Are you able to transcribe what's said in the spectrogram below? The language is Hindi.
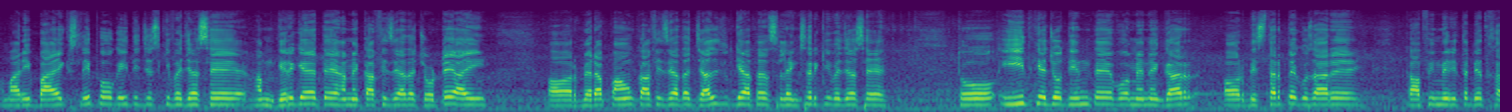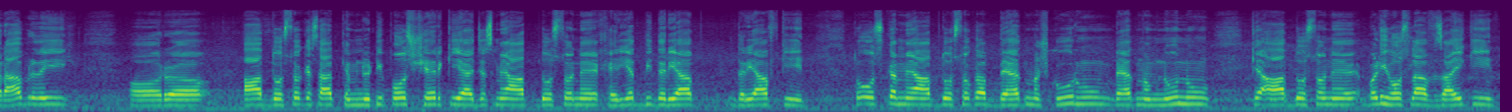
हमारी बाइक स्लिप हो गई थी, जिसकी वजह से हम गिर गए थे, हमें काफ़ी ज़्यादा चोटें आई और मेरा पाँव काफ़ी ज़्यादा जल गया था स्लेंसर की वजह से। तो ईद के जो दिन थे, वो मैंने घर और बिस्तर पे गुजारे। काफ़ी मेरी तबीयत ख़राब रही और आप दोस्तों के साथ कम्युनिटी पोस्ट शेयर किया जिसमें आप दोस्तों ने खैरियत भी दरियाफ़ दरियाफ़त की। तो उसका मैं आप दोस्तों का बेहद मशहूर हूँ, बेहद ममनून हूँ कि आप दोस्तों ने बड़ी हौसला अफजाई की।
